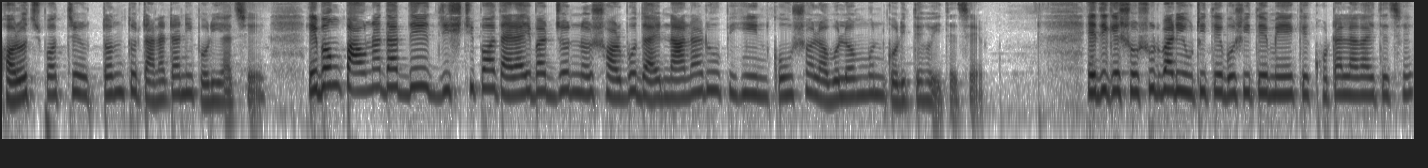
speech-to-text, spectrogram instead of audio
খরচপত্রে অত্যন্ত টানাটানি পড়িয়াছে এবং পাওনাদারদের দৃষ্টিপথ এড়াইবার জন্য সর্বদাই নানারূপহীন কৌশল অবলম্বন করিতে হইতেছে। এদিকে শ্বশুরবাড়ি উঠিতে বসিতে মেয়েকে খোটা লাগাইতেছে।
